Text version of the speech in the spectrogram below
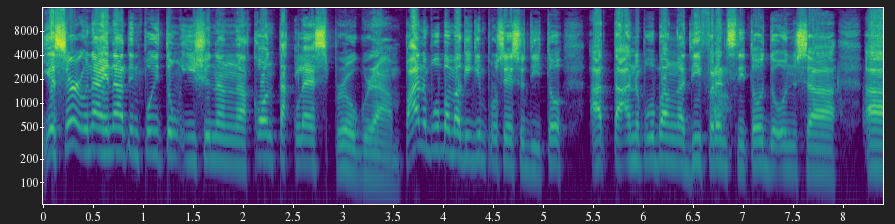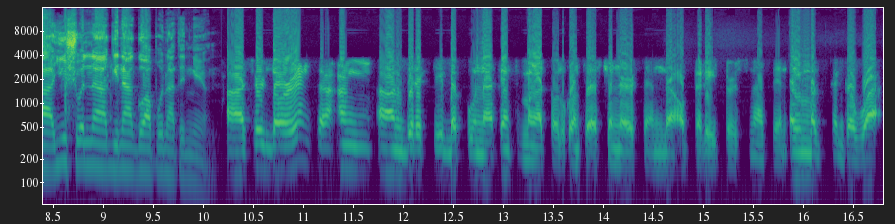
Yes sir, unahin natin po itong issue ng uh, contactless program. Paano po ba magiging proseso dito at uh, ano po bang uh, difference nito doon sa uh, usual na ginagawa po natin ngayon? Uh, Sir Lawrence, uh, ang, ang direktiba po natin sa mga toll concessionaires and uh, operators natin ay magsagawa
